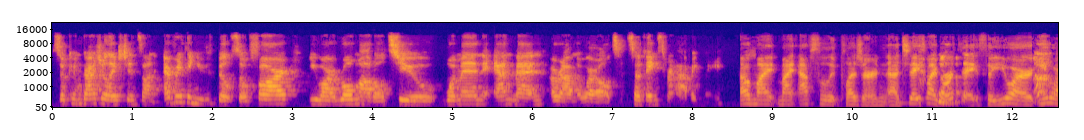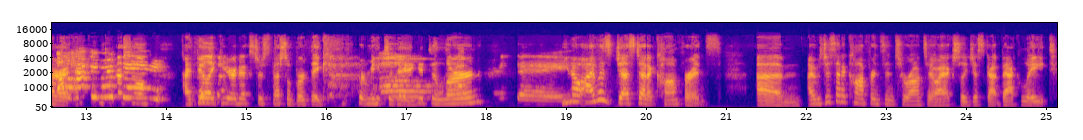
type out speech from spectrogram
So, congratulations on everything you've built so far. You are a role model to women and men around the world. So, thanks for having me. Oh, my my absolute pleasure. And uh, today's my birthday, so you are you are. Oh, happy birthday! Special, I feel like you're an extra special birthday gift for me today. I get to oh, learn. You know, I was just at a conference um, I was just at a conference in Toronto. I actually just got back late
